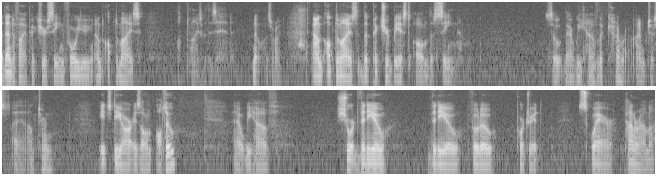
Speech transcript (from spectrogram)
identify a picture scene for you and optimize. Optimize with a Z. No, that's alright. And optimize the picture based on the scene. So there we have the camera. I'm just, uh, I'll turn, HDR is on auto. Uh, we have short video, video, photo, portrait, square, panorama,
